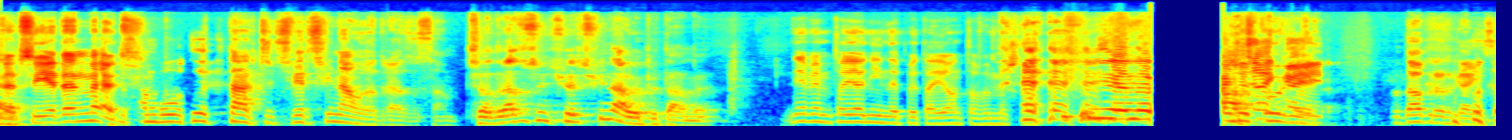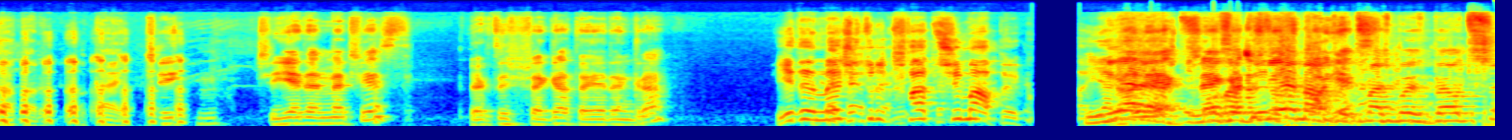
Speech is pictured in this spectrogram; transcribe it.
Znaczy jeden mecz. Tam był ty, tak, czy ćwierćfinały od razu są. Czy od razu są ćwierćfinały, pytamy. Nie wiem, to Janiny pytaj, on to wymyślał. Nie no, Czekaj, To dobry organizator. Okej. Czy, czy jeden mecz jest? Jak ktoś przegra, to jeden gra? Jeden mecz, który trwa trzy mapy. k***a. nie, Jak- ale jak przegrasz, to dwie mapy koniec? masz, bo jest BO3.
